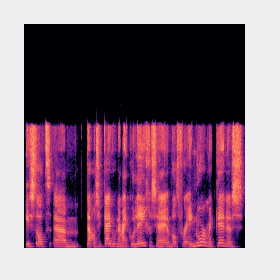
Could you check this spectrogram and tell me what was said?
Is dat, um, nou, als ik kijk ook naar mijn collega's hè, en wat voor enorme kennis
